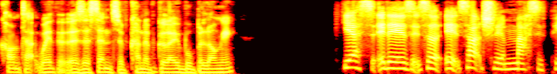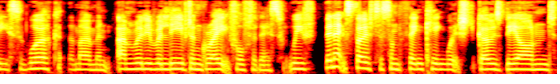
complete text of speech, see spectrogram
contact with? There's a sense of kind of global belonging? Yes, it is. It's a, it's actually a massive piece of work at the moment. I'm really relieved and grateful for this. We've been exposed to some thinking which goes beyond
